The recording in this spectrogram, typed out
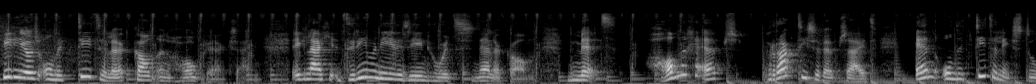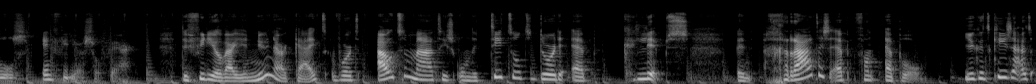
Video's ondertitelen kan een hoop werk zijn. Ik laat je drie manieren zien hoe het sneller kan. Met handige apps, praktische websites en ondertitelingstools in videosoftware. De video waar je nu naar kijkt wordt automatisch ondertiteld door de app Clips, een gratis app van Apple. Je kunt kiezen uit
